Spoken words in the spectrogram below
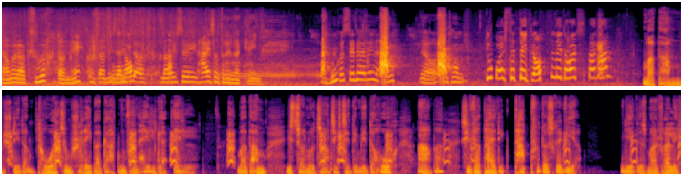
Da haben wir auch gesucht dann, ne? Und dann ist, der da, dann ist ein Heisel drinnen gelegen. Mhm. Kannst du dich noch erinnern? Ja. Und haben, du nicht, die Klappen nicht holst, Madame? Madame steht am Tor zum Schrebergarten von Helga L. Madame ist zwar nur 20 Zentimeter hoch, aber sie verteidigt tapfer das Revier. Jedes Mal freilich,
